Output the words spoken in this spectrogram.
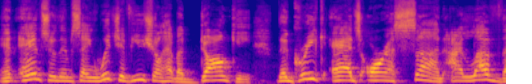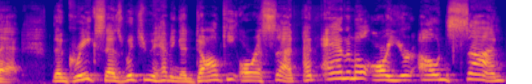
and answered them saying, which of you shall have a donkey? The Greek adds, or a son. I love that. The Greek says, which of you having a donkey or a son, an animal or your own son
